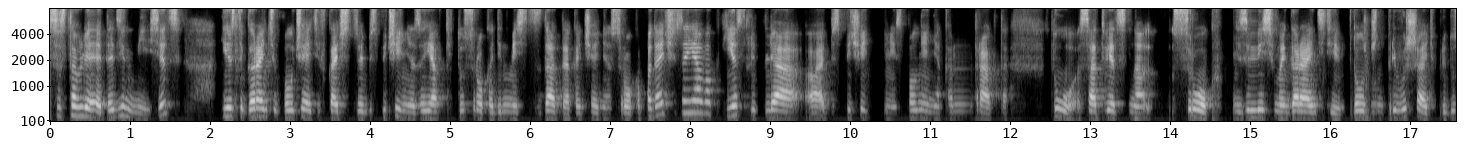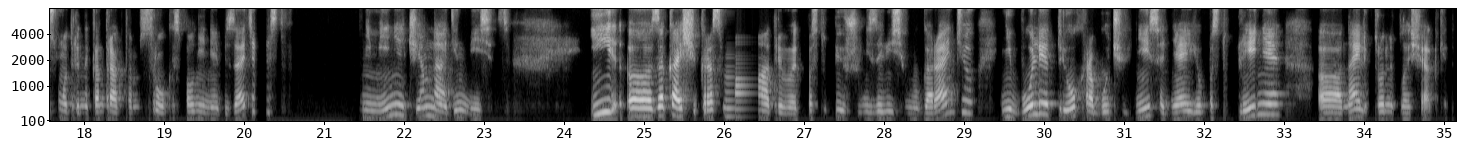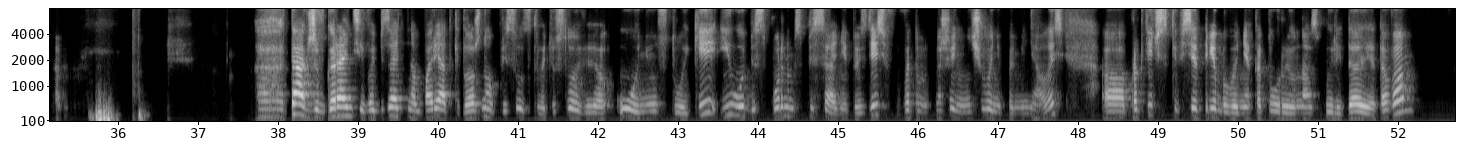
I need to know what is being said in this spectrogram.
составляет один месяц. Если гарантию получаете в качестве обеспечения заявки, то срок один месяц с даты окончания срока подачи заявок. Если для а, обеспечения исполнения контракта, то, соответственно, срок независимой гарантии должен превышать предусмотренный контрактом срок исполнения обязательств не менее чем на один месяц. И э, заказчик рассматривает поступившую независимую гарантию не более трех рабочих дней со дня ее поступления э, на электронной площадке. А, также в гарантии в обязательном порядке должно присутствовать условие о неустойке и о бесспорном списании. То есть здесь в этом отношении ничего не поменялось. А, практически все требования, которые у нас были до этого,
